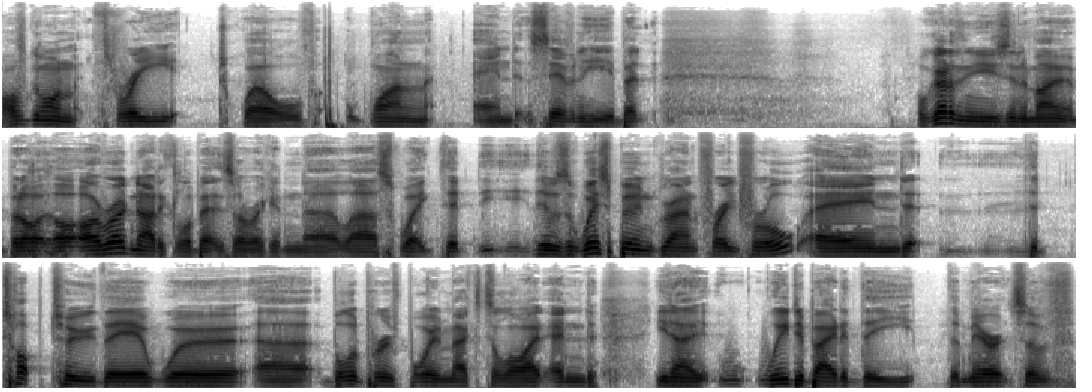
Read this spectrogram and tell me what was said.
I've gone 3, 12, 1, and 7 here, but we'll go to the news in a moment. But I, I wrote an article about this, I reckon, uh, last week that there was a Westburn Grant free for all, and the top two there were uh, Bulletproof Boy and Max Delight. And, you know, we debated the, the merits of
